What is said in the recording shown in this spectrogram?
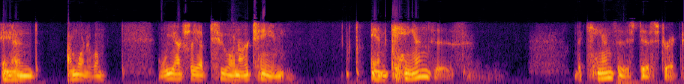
and I'm one of them. We actually have two on our team. And Kansas, the Kansas district,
